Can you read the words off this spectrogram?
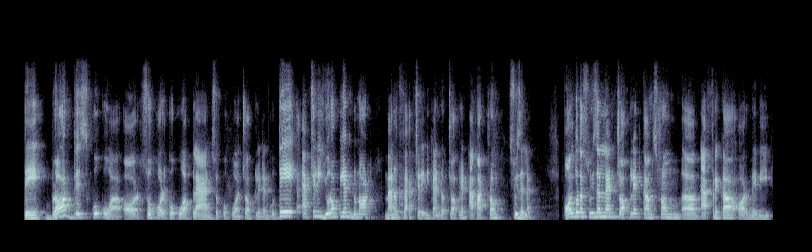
they brought this cocoa or so-called cocoa plants or cocoa chocolate and they actually European do not manufacture any kind of chocolate apart from Switzerland. Although the Switzerland chocolate comes from uh, Africa or maybe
